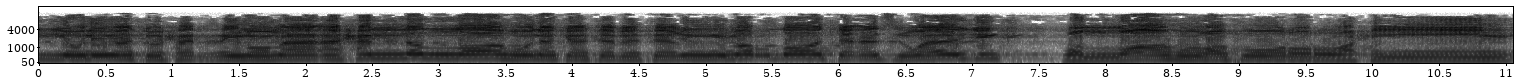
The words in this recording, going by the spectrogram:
النبي لم تحرم ما أحل الله لك تبتغي مرضات أزواجك والله غفور رحيم.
